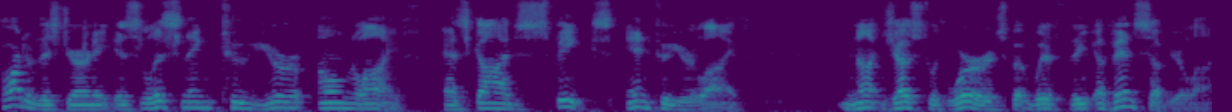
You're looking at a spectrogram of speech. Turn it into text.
Part of this journey is listening to your own life as God speaks into your life, not just with words, but with the events of your life.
